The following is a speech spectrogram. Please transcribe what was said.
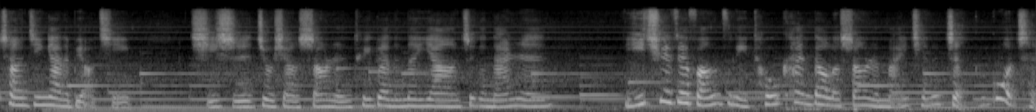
常惊讶的表情。其实，就像商人推断的那样，这个男人的确在房子里偷看到了商人埋钱的整个过程。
